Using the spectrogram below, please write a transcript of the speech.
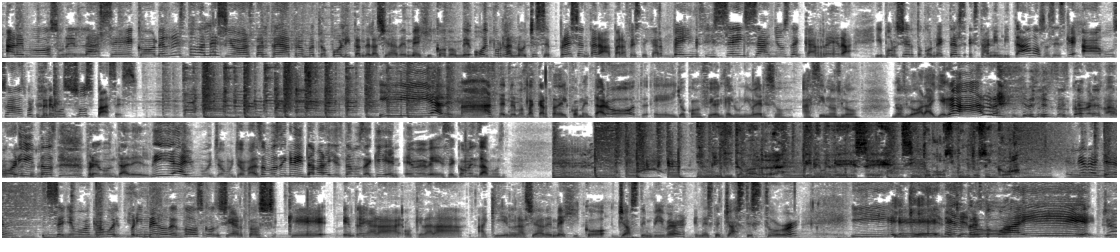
haremos un enlace con Ernesto D'Alessio hasta el Teatro Metropolitan de la Ciudad de México, donde hoy por la noche se presentará para festejar 26 años de carrera. Y por cierto, Connectors están invitados, así es que abusados porque tenemos sus pases. Y además tendremos la carta del comentarot. Eh, yo confío en que el universo así nos lo nos lo hará llegar, sus covers favoritos, pregunta del día y mucho, mucho más. Somos Ingrid y Tamara y estamos aquí en MBS. Comenzamos. Ingrid y Tamara, en MBS 102.5. El día de ayer se llevó a cabo el primero de dos conciertos que entregará o quedará aquí en la Ciudad de México Justin Bieber en este Justice Tour. ¿Y, eh, quién, estuvo ahí? Yo,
